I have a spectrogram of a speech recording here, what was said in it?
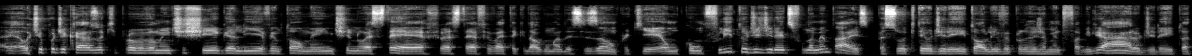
É o tipo de caso que provavelmente chega ali, eventualmente, no STF. O STF vai ter que dar alguma decisão, porque é um conflito de direitos fundamentais. Pessoa que tem o direito ao livre planejamento familiar, o direito a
